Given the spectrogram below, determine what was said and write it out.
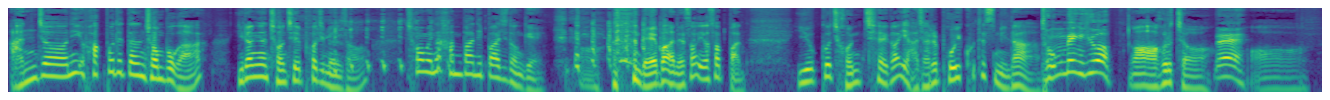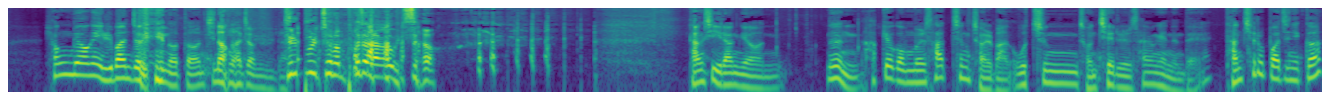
안전이 확보됐다는 정보가 1학년 전체에 퍼지면서 처음에는 한 반이 빠지던 게 어, 네 반에서 여섯 반 이윽고 전체가 야자를 보이콧했습니다. 동맹 휴업. 아 그렇죠. 네. 어, 혁명의 일반적인 어떤 진화 과정입니다. 들불처럼 퍼져나가고 있어요. 당시 1학년 은 학교 건물 4층 절반, 5층 전체를 사용했는데 단체로 빠지니까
